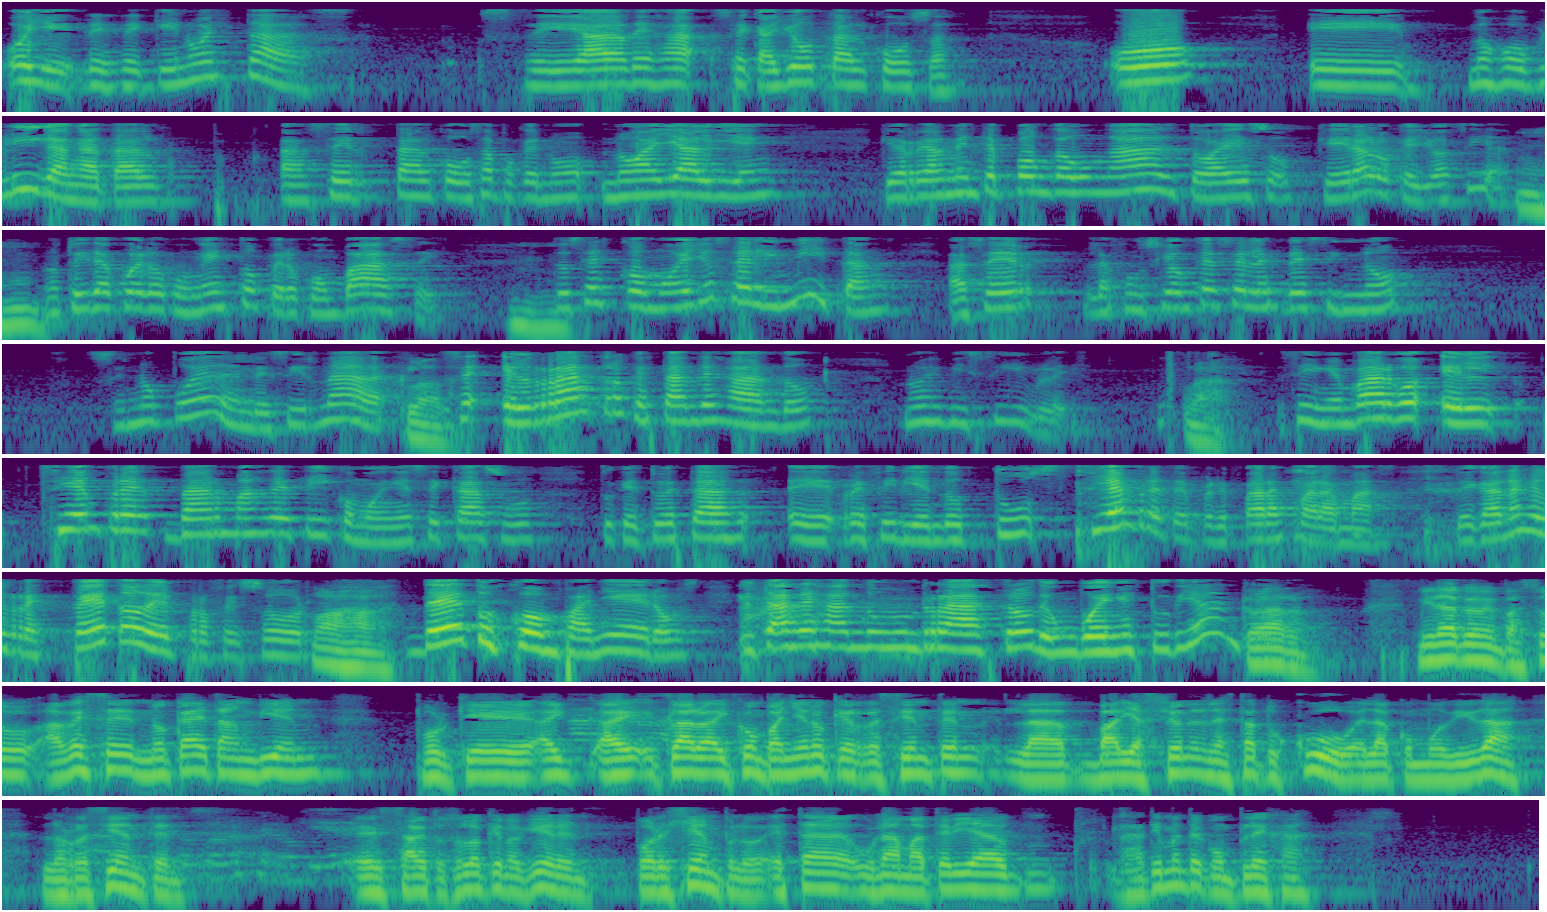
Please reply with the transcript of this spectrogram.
oye, desde que no estás, se, ha se cayó tal cosa, o eh, nos obligan a, tal, a hacer tal cosa porque no, no hay alguien que realmente ponga un alto a eso, que era lo que yo hacía. No estoy de acuerdo con esto, pero con base. Entonces, como ellos se limitan a hacer la función que se les designó, entonces no pueden decir nada. Entonces, el rastro que están dejando no es visible. Sin embargo, el siempre dar más de ti, como en ese caso que tú estás eh, refiriendo, tú siempre te preparas para más. Te ganas el respeto del profesor, de tus compañeros, y estás dejando un rastro de un buen estudiante. Claro. Mira lo que me pasó. A veces no cae tan bien porque hay, hay, claro, hay compañeros que resienten la variación en el status quo, en la comodidad, lo resienten. Exacto, eso es lo que no quieren. Por ejemplo, esta es una materia relativamente compleja,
